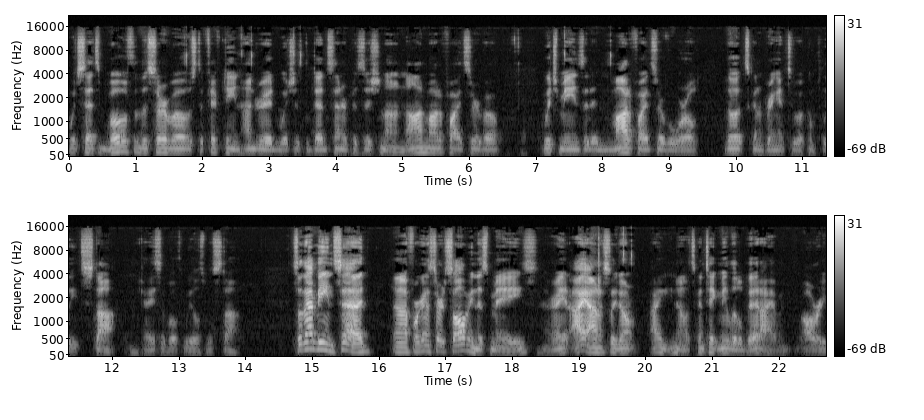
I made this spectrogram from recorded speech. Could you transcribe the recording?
which sets both of the servos to 1500, which is the dead center position on a non-modified servo, which means that in the modified servo world, though it's going to bring it to a complete stop. Okay, so both wheels will stop. So that being said, uh, if we're going to start solving this maze, all right, I honestly don't, I, you know, it's going to take me a little bit. I haven't already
